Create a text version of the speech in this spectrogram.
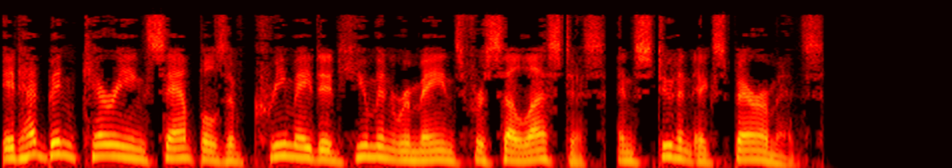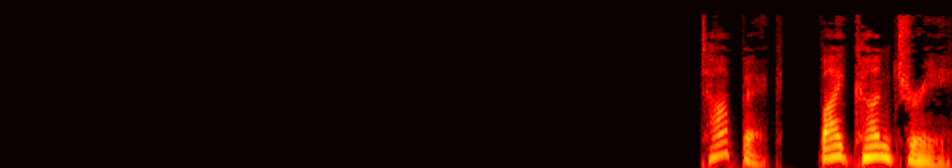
It had been carrying samples of cremated human remains for Celestis, and student experiments. By country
